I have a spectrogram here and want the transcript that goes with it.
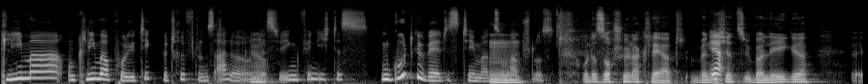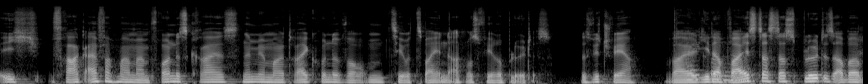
Klima und Klimapolitik betrifft uns alle. Und ja. deswegen finde ich das ein gut gewähltes Thema mhm. zum Abschluss. Und das ist auch schön erklärt. Wenn ja. ich jetzt überlege, ich frage einfach mal in meinem Freundeskreis, nimm mir mal drei Gründe, warum CO2 in der Atmosphäre blöd ist. Das wird schwer. Weil drei jeder Gründe. weiß, dass das blöd ist, aber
